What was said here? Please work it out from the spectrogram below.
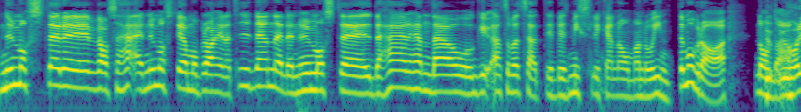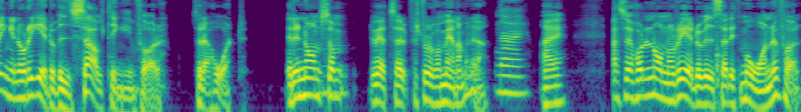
nu måste det vara så här, nu måste jag må bra hela tiden eller nu måste det här hända och gud, alltså så att det blir ett misslyckande om man då inte mår bra någon Du, dag. du har ingen att redovisa allting inför, sådär hårt. Är det någon som, du vet, så här, förstår du vad jag menar med det? Nej. Nej. Alltså har du någon att redovisa ditt mående för,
